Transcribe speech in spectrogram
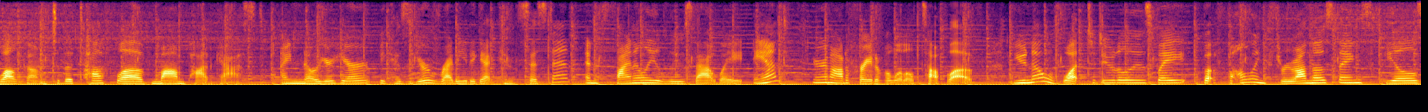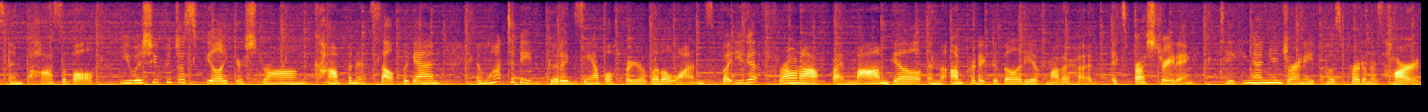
welcome to the Tough Love Mom Podcast. I know you're here because you're ready to get consistent and finally lose that weight, and you're not afraid of a little tough love. You know what to do to lose weight, but following through on those things feels impossible. You wish you could just feel like your strong, confident self again and want to be a good example for your little ones, but you get thrown off by mom guilt and the unpredictability of motherhood. It's frustrating. Taking on your journey postpartum is hard,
